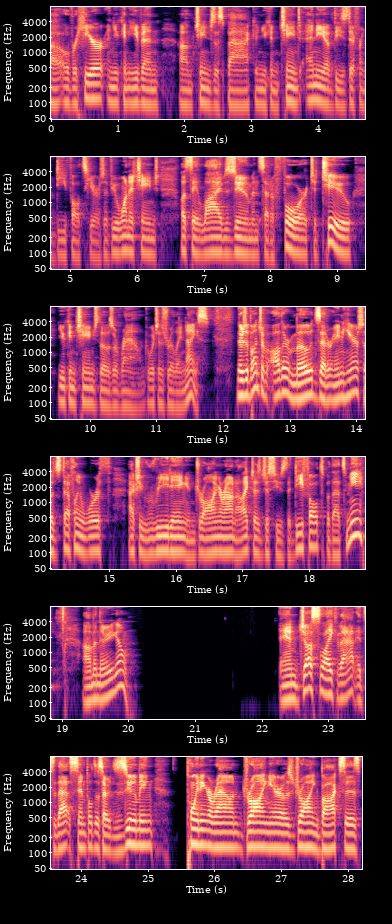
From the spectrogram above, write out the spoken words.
uh, over here, and you can even um, change this back and you can change any of these different defaults here. So if you want to change, let's say live zoom instead of four to two, you can change those around, which is really nice. There's a bunch of other modes that are in here. So it's definitely worth actually reading and drawing around. I like to just use the defaults, but that's me. Um, and there you go. And just like that, it's that simple to start zooming, pointing around, drawing arrows, drawing boxes,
